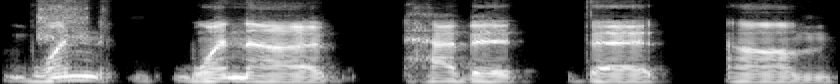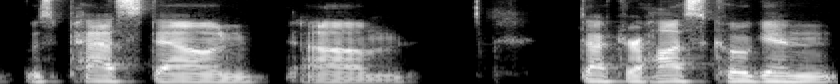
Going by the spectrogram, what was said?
One one uh, habit that um, was passed down. Um, Dr. Haas Kogan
